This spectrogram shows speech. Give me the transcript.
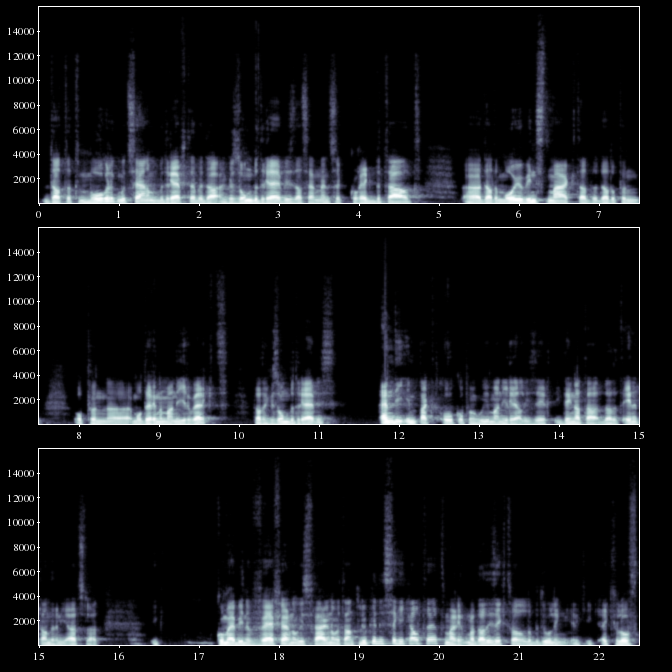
dat het mogelijk moet zijn om een bedrijf te hebben dat een gezond bedrijf is, dat zijn mensen correct betaalt, eh, dat een mooie winst maakt, dat dat op een, op een eh, moderne manier werkt, dat een gezond bedrijf is en die impact ook op een goede manier realiseert. Ik denk dat, dat, dat het een het ander niet uitsluit. Ik kom mij binnen vijf jaar nog eens vragen of het aan het lukken is, zeg ik altijd, maar, maar dat is echt wel de bedoeling. Ik, ik, ik geloof,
